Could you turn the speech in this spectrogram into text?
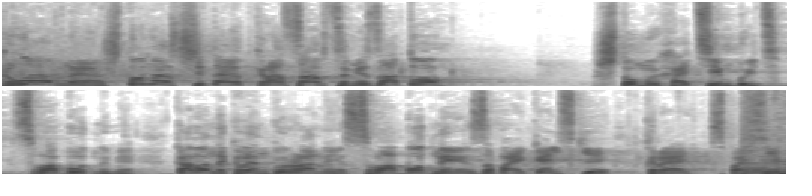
Главное, что нас считают красавцами за то, что мы хотим быть свободными. Команда КВН «Гураны» свободные Забайкальский край. Спасибо.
